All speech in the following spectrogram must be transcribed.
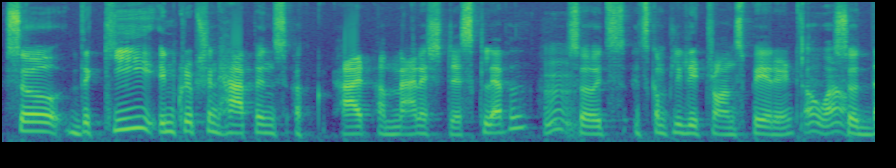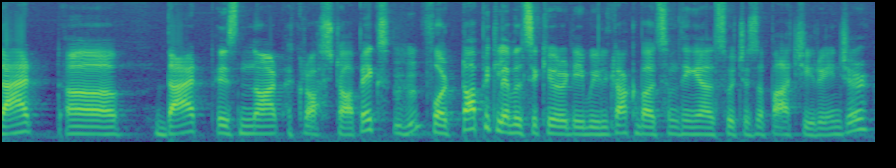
So the key encryption happens at a managed disk level. Mm. So it's it's completely transparent. Oh wow! So that uh, that is not across topics. Mm-hmm. For topic level security, we'll talk about something else, which is Apache Ranger,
